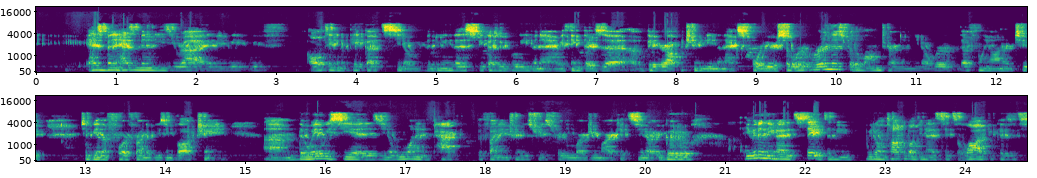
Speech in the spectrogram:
it has been it hasn't been an easy ride. I mean, we, we've all taking pay cuts. You know, we've been doing this because we believe in it, and we think there's a, a, bigger opportunity in the next four years. So we're, we're in this for the long term, and you know, we're definitely honored to to be in the forefront of using blockchain. Um, the way we see it is, you know, we want to impact the financial industries for the emerging markets. You know, go to even in the United States. I mean, we don't talk about the United States a lot because it's a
